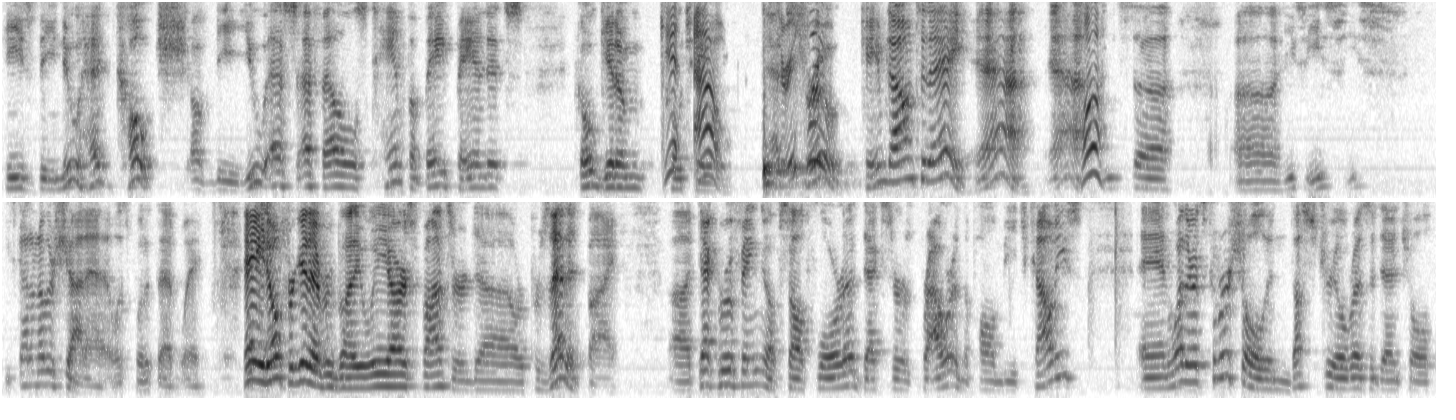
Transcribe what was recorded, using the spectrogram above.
He's the new head coach of the USFL's Tampa Bay Bandits. Go get him, Get Coach out. Haley. That's Seriously? true. Came down today. Yeah, yeah. Huh. He's uh, uh, he's he's he's he's got another shot at it. Let's put it that way. Hey, don't forget, everybody, we are sponsored uh, or presented by uh, Deck Roofing of South Florida. Deck serves Broward and the Palm Beach counties. And whether it's commercial, industrial, residential,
